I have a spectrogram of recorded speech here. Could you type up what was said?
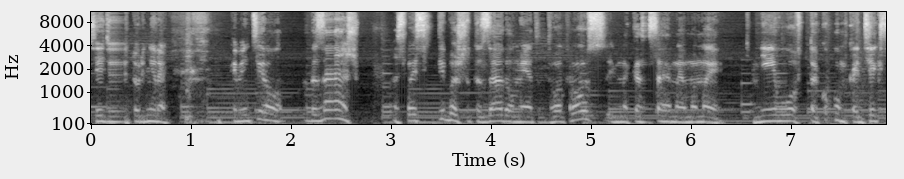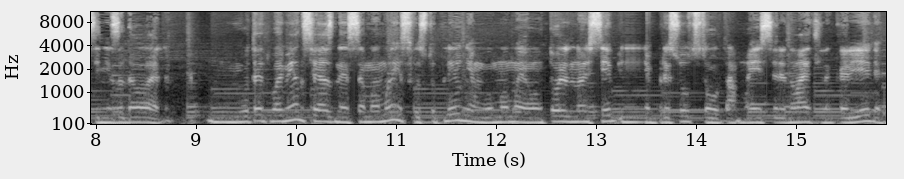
все эти турниры комментировал. Ты знаешь, Спасибо, что ты задал мне этот вопрос, именно касаемо ММА. Мне его в таком контексте не задавали. Вот этот момент, связанный с ММА, с выступлением в ММА, он в той или иной степени присутствовал там, в моей соревновательной карьере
